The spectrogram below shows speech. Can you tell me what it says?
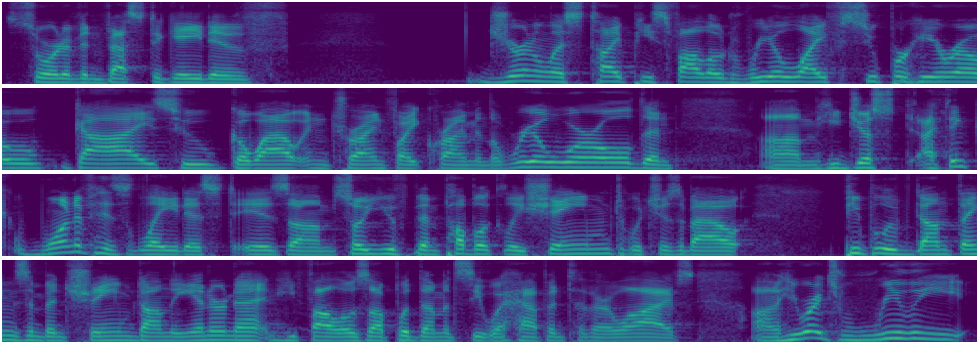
sort of investigative journalist type. He's followed real life superhero guys who go out and try and fight crime in the real world. And um, he just, I think one of his latest is um, So You've Been Publicly Shamed, which is about people who've done things and been shamed on the internet. And he follows up with them and see what happened to their lives. Uh, he writes really,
